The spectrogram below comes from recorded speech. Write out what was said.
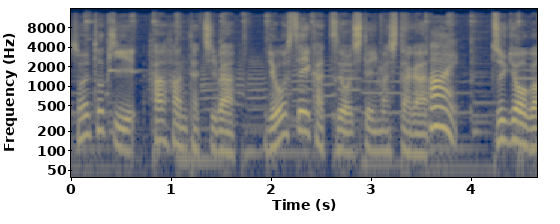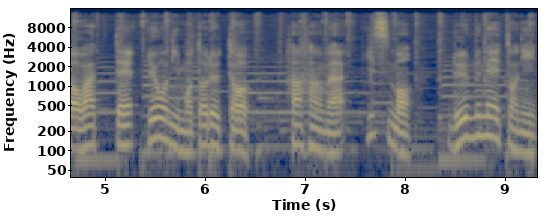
その時ハンハンたちは寮生活をしていましたがはい、授業が終わって寮に戻るとハンハンはいつもルームメイトに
